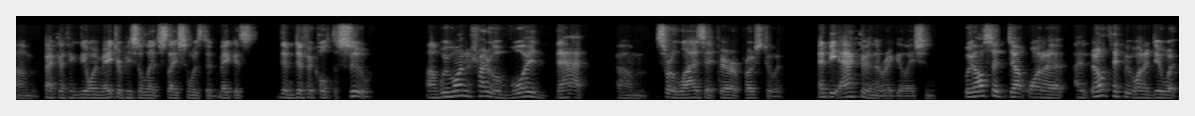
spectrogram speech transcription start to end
Um, in fact, I think the only major piece of legislation was to make it them difficult to sue. Um, we want to try to avoid that um, sort of laissez-faire approach to it and be active in the regulation. We also don't want to, I don't think we want to do what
